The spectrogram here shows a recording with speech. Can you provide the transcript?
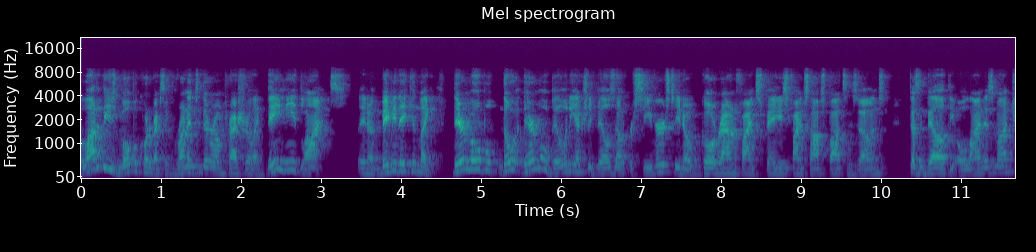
a lot of these mobile quarterbacks like run into their own pressure. Like they need lines. You know, maybe they can like their mobile no their mobility actually bails out receivers to, you know, go around, find space, find soft spots and zones. Doesn't bail out the O line as much.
